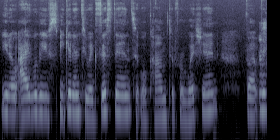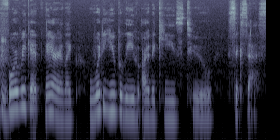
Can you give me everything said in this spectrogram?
you know, I believe speak it into existence, it will come to fruition. But mm-hmm. before we get there, like what do you believe are the keys to success?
